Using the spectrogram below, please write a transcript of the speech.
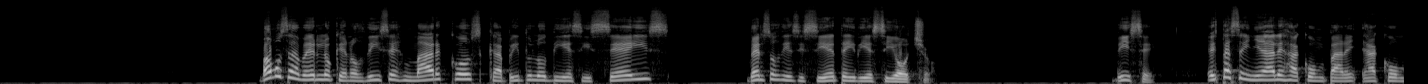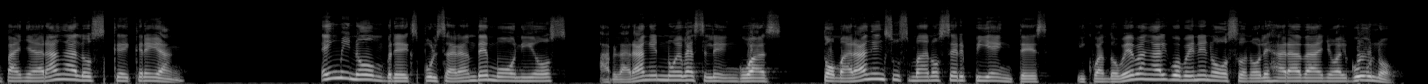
Vamos a ver lo que nos dice Marcos capítulo 16, versos 17 y 18. Dice, estas señales acompañarán a los que crean. En mi nombre expulsarán demonios, hablarán en nuevas lenguas, tomarán en sus manos serpientes, y cuando beban algo venenoso no les hará daño alguno.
